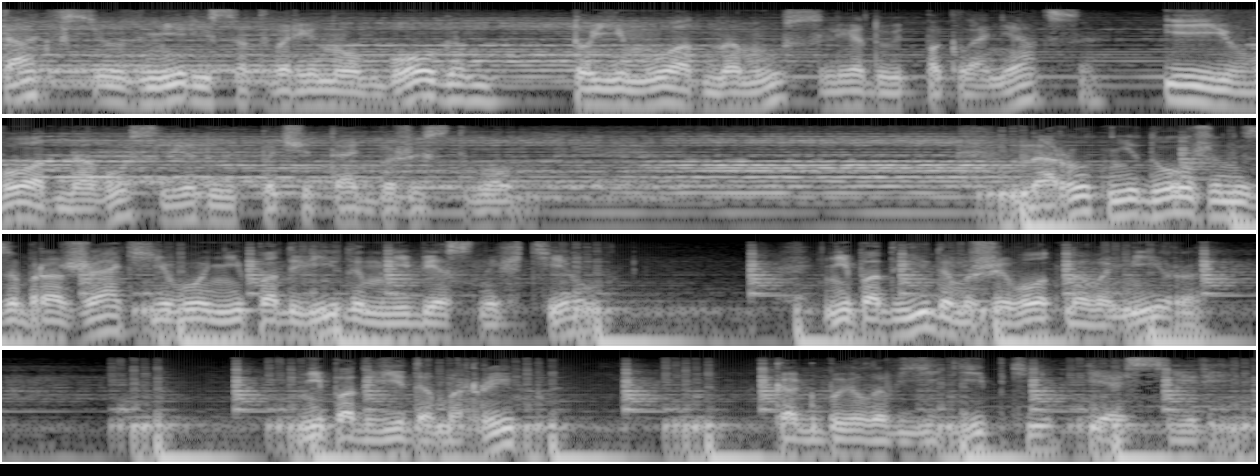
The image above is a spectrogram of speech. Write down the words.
Так все в мире сотворено Богом, то Ему одному следует поклоняться, и Его одного следует почитать божеством. Народ не должен изображать его ни под видом небесных тел, ни под видом животного мира, ни под видом рыб, как было в Египте и Ассирии.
